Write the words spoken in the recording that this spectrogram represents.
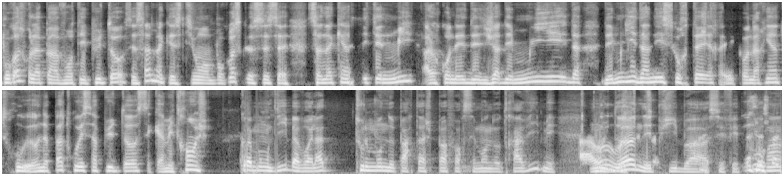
pourquoi est-ce qu'on l'a pas inventé plus tôt? C'est ça ma question. Pourquoi est-ce que ça n'a qu'un cycle et demi alors qu'on est déjà des milliers, des milliers d'années sur Terre et on n'a rien trouvé, on n'a pas trouvé ça plus tôt, c'est quand même étrange. Comme on dit, bah voilà, tout le monde ne partage pas forcément notre avis, mais ah on le donne et puis bah c'est fait pour. Hein.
